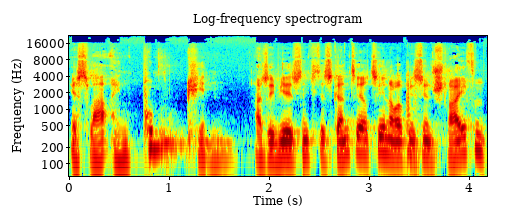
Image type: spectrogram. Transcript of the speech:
Es war ein Pumpkin. Also ich will jetzt nicht das Ganze erzählen, aber ein bisschen streifen.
